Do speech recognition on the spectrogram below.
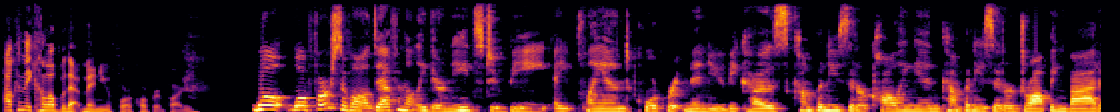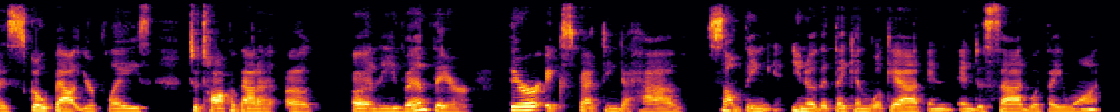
how can they come up with that menu for a corporate party? Well, well, first of all, definitely there needs to be a planned corporate menu because companies that are calling in, companies that are dropping by to scope out your place to talk about a, a an event there, they're expecting to have something, you know, that they can look at and, and decide what they want.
